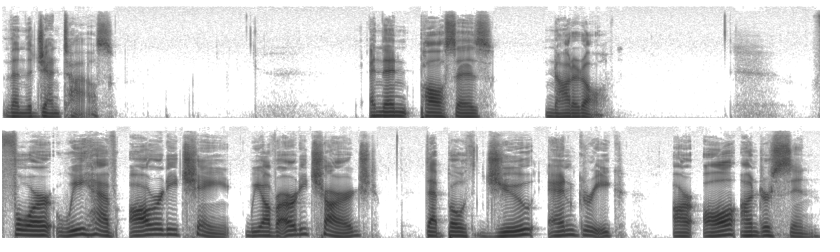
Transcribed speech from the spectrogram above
than the Gentiles? And then Paul says, Not at all. For we have already changed, we have already charged that both Jew and Greek are all under sin.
